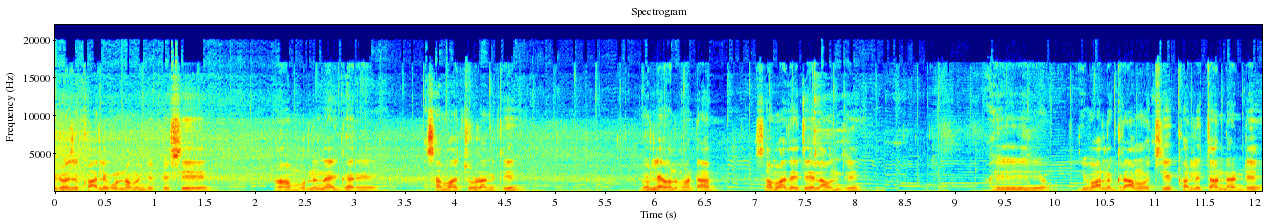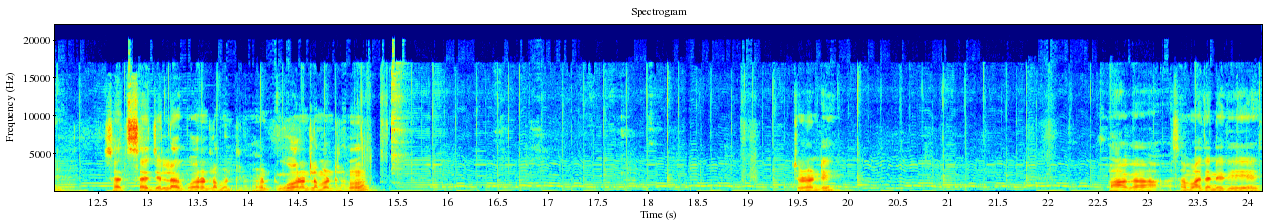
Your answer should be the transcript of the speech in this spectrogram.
ఈరోజు ఖాళీగా ఉన్నామని చెప్పేసి మురళీ నాయక్ గారి సమాధి చూడడానికి వెళ్ళామన్నమాట. సమాధి అయితే ఇలా ఉంది. ఈ వాళ్ళ గ్రామం వచ్చి కల్లితాండ అండి. సత్యసాయి జిల్లా గోరంట్ల మండలం గోరంట్ల మండలము. చూడండి. బాగా సమాధి అనేది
